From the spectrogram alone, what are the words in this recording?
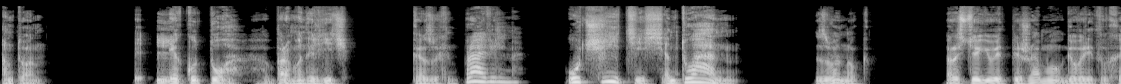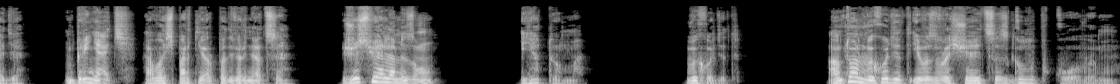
Антуан. Лекуто, Парман Ильич. Корзухин. Правильно. Учитесь, Антуан. Звонок. Расстегивает пижаму, говорит, выходя. Принять, авось партнер подвернется. Je suis à la maison. Я дома. Выходит. Антуан выходит и возвращается с Голубковым.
